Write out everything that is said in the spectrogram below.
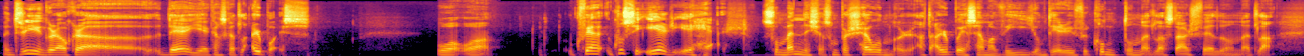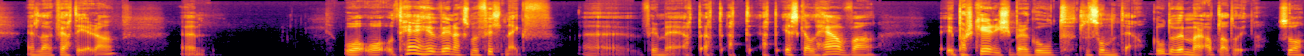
Men tre går och det är ganska till arbets. Och och och hur ser er det här som människa som personer att arbeta samma vi om det är ju för konton eller starsfällen eller eller kvartera. Ehm och och och det är ju som är fyllt nägg eh för mig att att att att jag skall häva jag parkerar inte bara god till sånt där. God och vemmar alla då inne. Så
